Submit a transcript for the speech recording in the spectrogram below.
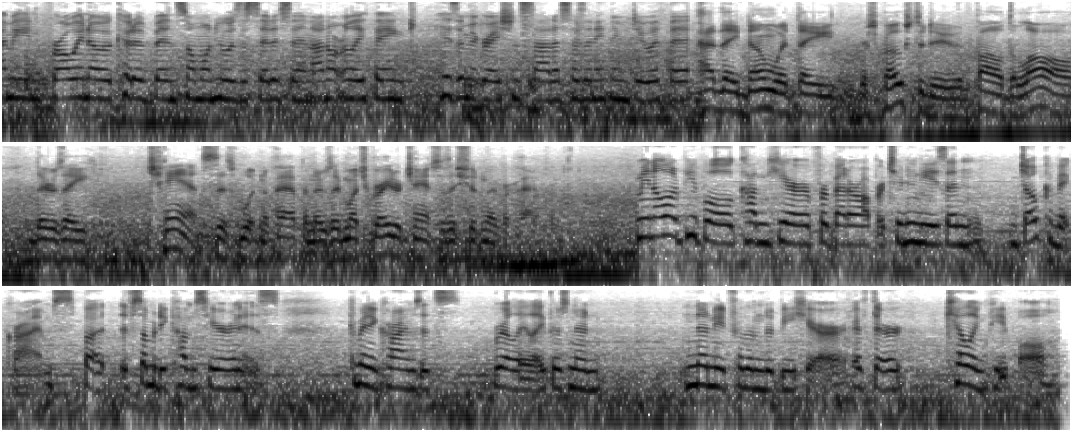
I mean, for all we know, it could have been someone who was a citizen. I don't really think his immigration status has anything to do with it. Had they done what they were supposed to do and followed the law, there's a chance this wouldn't have happened. There's a much greater chance that this should never happen. I mean, a lot of people come here for better opportunities and don't commit crimes. But if somebody comes here and is committing crimes, it's really like there's no no need for them to be here if they're killing people.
